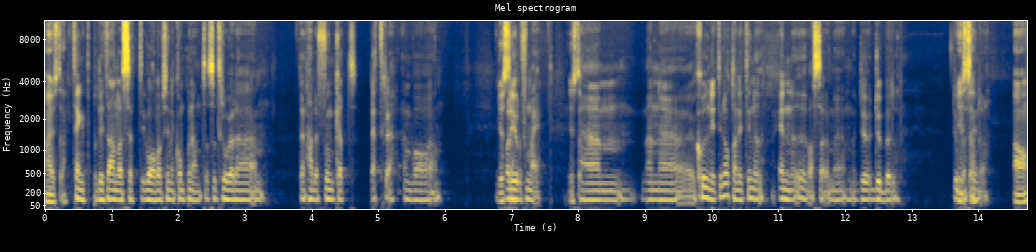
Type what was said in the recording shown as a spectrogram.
Ja, just det. tänkt på lite andra sätt i val av sina komponenter så tror jag det, den hade funkat bättre än vad, Just vad det gjorde för mig. Just. Ehm, men uh, 790 och 890 nu, ännu vassare med, med du, dubbel, dubbla cylindrar. Ja.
